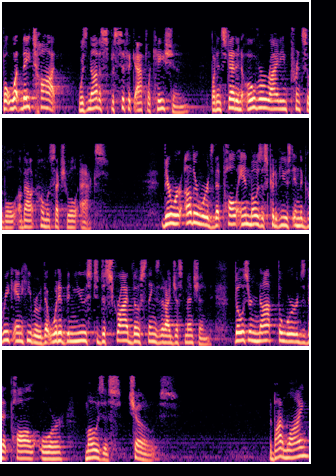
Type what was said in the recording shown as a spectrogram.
But what they taught was not a specific application, but instead an overriding principle about homosexual acts. There were other words that Paul and Moses could have used in the Greek and Hebrew that would have been used to describe those things that I just mentioned. Those are not the words that Paul or Moses chose. The bottom line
